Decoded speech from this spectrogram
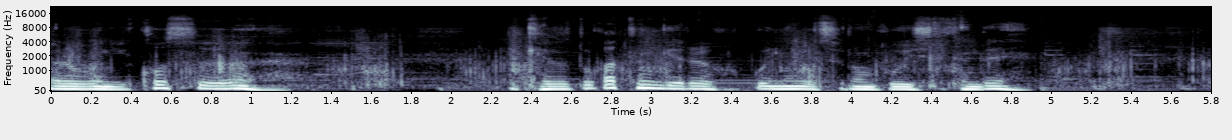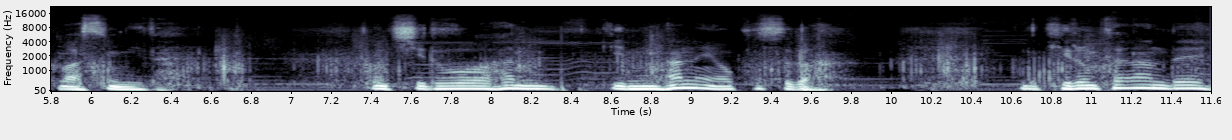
여러분 이 코스 계속 똑같은 길을 걷고 있는 것처럼 보이실 텐데 맞습니다. 좀 지루하긴 하네요 코스가. 길은 편한데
